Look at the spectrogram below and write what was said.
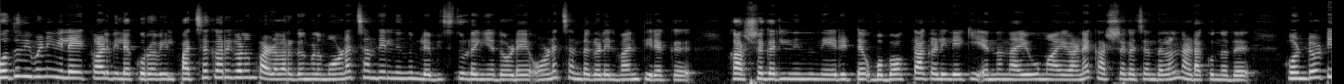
പൊതുവിപണി വിലയേക്കാൾ വിലക്കുറവിൽ പച്ചക്കറികളും പഴവർഗങ്ങളും ഓണച്ചന്തയിൽ നിന്നും ലഭിച്ചു തുടങ്ങിയതോടെ ഓണച്ചന്തകളിൽ വൻ തിരക്ക്. കർഷകരിൽ നിന്ന് നേരിട്ട് ഉപഭോക്താക്കളിലേക്ക് എന്ന നയവുമായാണ് കർഷക ചന്തകൾ നടക്കുന്നത്. കൊണ്ടോട്ടി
